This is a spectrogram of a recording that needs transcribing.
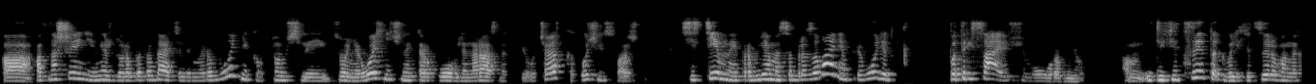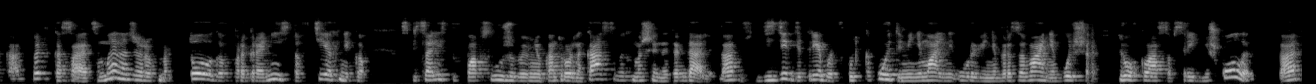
а, отношения между работодателем и работником, в том числе и в зоне розничной торговли, на разных участках, очень сложны. Системные проблемы с образованием приводят к потрясающему уровню дефицита квалифицированных кадров. Это касается менеджеров, маркетологов, программистов, техников, специалистов по обслуживанию контрольно-кассовых машин и так далее. Да? То есть везде, где требуется хоть какой-то минимальный уровень образования, больше трех классов средней школы, да,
